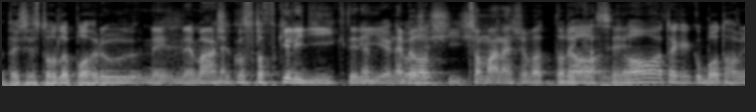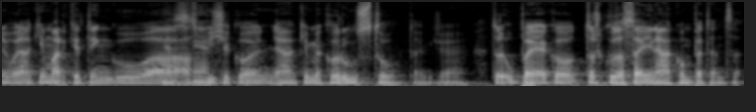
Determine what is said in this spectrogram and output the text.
eh, takže z tohohle pohledu ne, nemáš ne, jako stovky lidí, který ne, jako nebylo řešíš. co manažovat tolik no, asi. No, tak jako bylo to hlavně o nějakém marketingu a, a spíš jako nějakým jako růstu, takže to je úplně jako trošku zase jiná kompetence.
